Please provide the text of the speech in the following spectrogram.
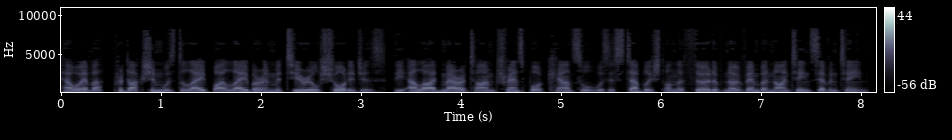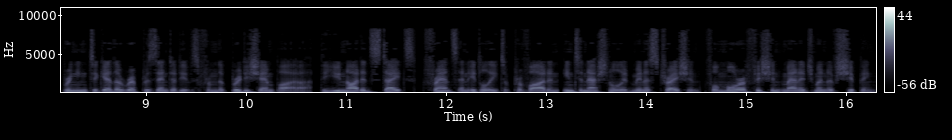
However, production was delayed by labor and material shortages. The Allied Maritime Transport Council was established on 3 November 1917, bringing together representatives from the British Empire, the United States, France and Italy to provide an international administration for more efficient management of shipping.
